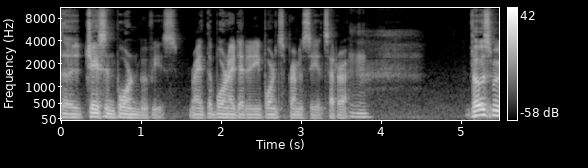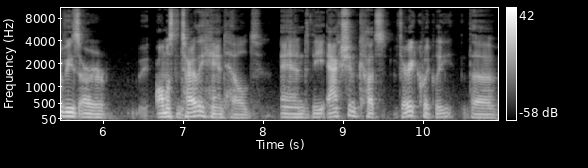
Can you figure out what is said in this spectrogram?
the Jason Bourne movies, right? The Bourne Identity, Bourne Supremacy, etc mhm. those movies are almost entirely handheld and the action cuts very quickly the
